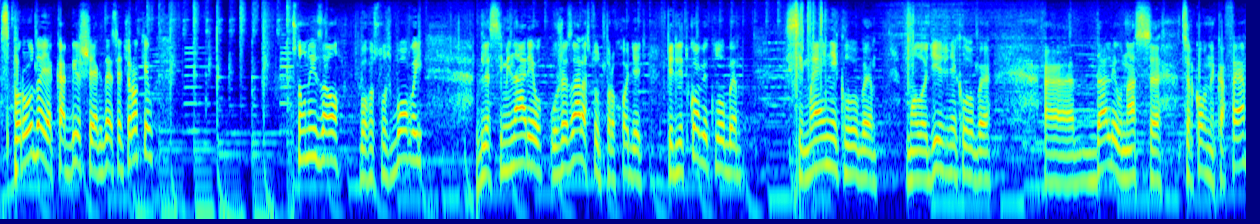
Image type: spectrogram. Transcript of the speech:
Споруда, яка більше як 10 років. Основний зал богослужбовий для семінарів. Уже зараз тут проходять підліткові клуби, сімейні клуби, молодіжні клуби. Е, Далі у нас е, церковне кафе.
